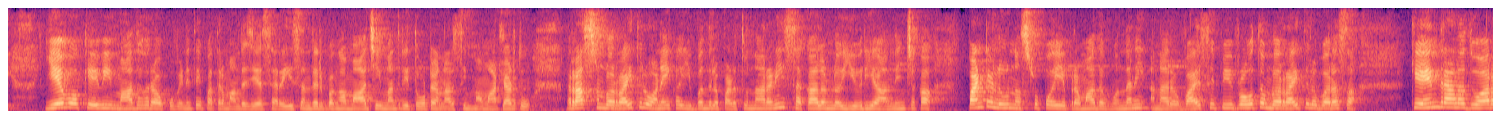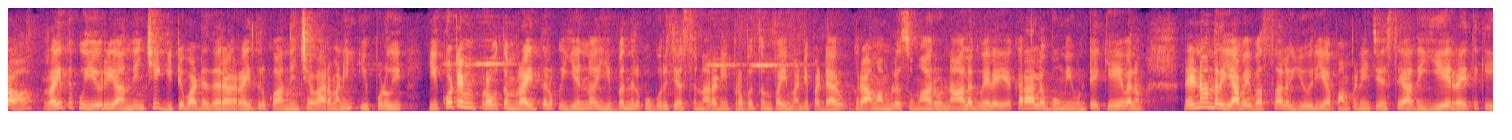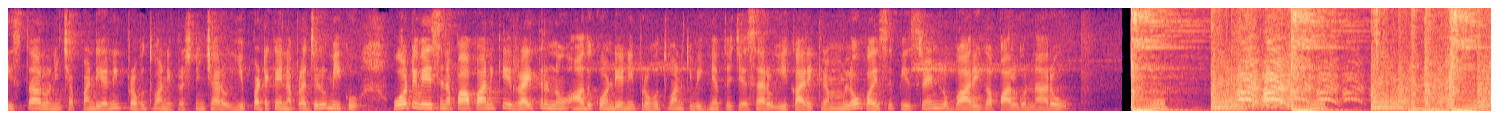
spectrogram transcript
ఏవో మాధవరావుకు వినతి పత్రం అందజేశారు. ఈ సందర్భంగా మాజీ మంత్రి తోట నరసింహ మాట్లాడుతూ రాష్ట్రంలో రైతులు అనేక ఇబ్బందులు పడుతున్నారని సకాలంలో యూరియా అందించక పంటలు నష్టపోయే ప్రమాదం ఉందని అన్నారు. వైసీపీ ప్రభుత్వంలో రైతుల భరోసా కేంద్రాల ద్వారా రైతుకు యూరియా అందించి గిట్టుబాటు ధర రైతులకు అందించేవారమని ఇప్పుడు ఈ కూటమి ప్రభుత్వం రైతులకు ఎన్నో ఇబ్బందులకు గురి చేస్తున్నారని ప్రభుత్వంపై మండిపడ్డారు. గ్రామంలో సుమారు నాలుగు వేల ఎకరాల భూమి ఉంటే కేవలం రెండు వందల యాభై బస్తాలు యూరియా పంపిణీ చేస్తే అది ఏ రైతుకి ఇస్తారు అని చెప్పండి అని ప్రభుత్వాన్ని ప్రశ్నించారు. ఇప్పటికైనా ప్రజలు మీకు ఓటు వేసిన పాపానికి రైతులను ఆదుకోండి అని ప్రభుత్వానికి విజ్ఞప్తి చేశారు. ఈ కార్యక్రమంలో వైసీపీ శ్రేణులు భారీగా పాల్గొన్నారు.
